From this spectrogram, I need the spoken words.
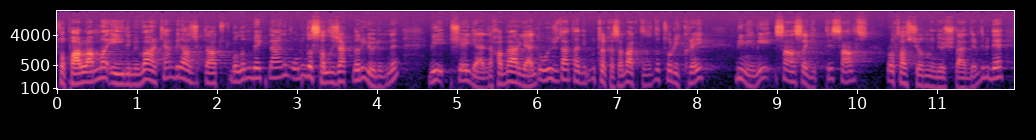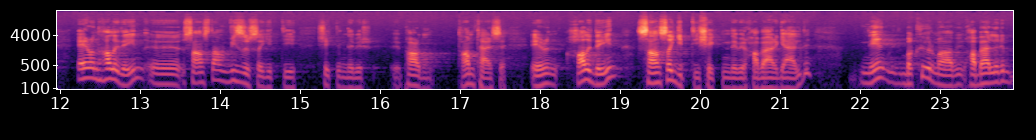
toparlanma eğilimi varken birazcık daha tutmalarını beklerdim. Onu da salacakları yönünde bir şey geldi, haber geldi. O yüzden hani bu takasa baktığınızda Torrey Craig bir nevi Suns'a gitti. Suns rotasyonunu güçlendirdi. Bir de Aaron Holiday'in e, Suns'tan Wizards'a gittiği şeklinde bir e, pardon tam tersi. Aaron Holiday'in Suns'a gittiği şeklinde bir haber geldi. Ne bakıyorum abi haberlerim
